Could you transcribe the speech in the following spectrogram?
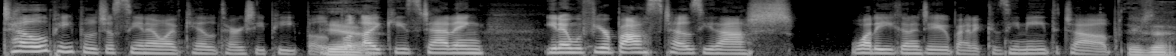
told people, just so you know, I've killed 30 people. Yeah. But, like, he's telling, you know, if your boss tells you that, what are you going to do about it? Because you need the job. Exactly.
